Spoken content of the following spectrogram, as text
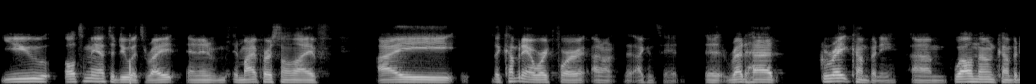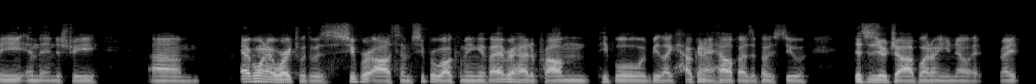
you ultimately have to do what's right. And in, in my personal life, I the company I worked for, I don't I can say it. Uh, Red Hat, great company, um, well-known company in the industry. Um, everyone I worked with was super awesome, super welcoming. If I ever had a problem, people would be like, "How can I help?" As opposed to, "This is your job. Why don't you know it?" Right?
